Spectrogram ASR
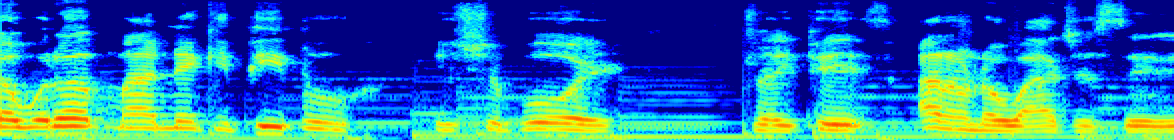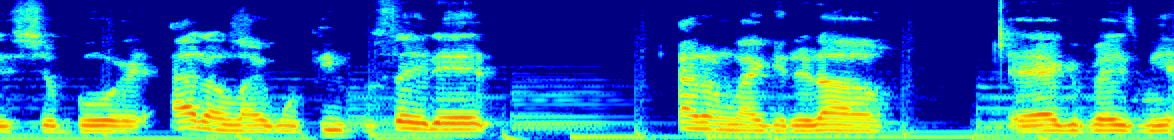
up, what up, my naked people? It's your boy, Dre Pitts. I don't know why I just said it's your boy. I don't like when people say that. I don't like it at all. It aggravates me.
